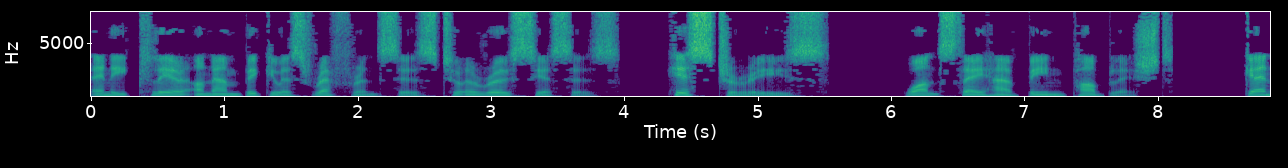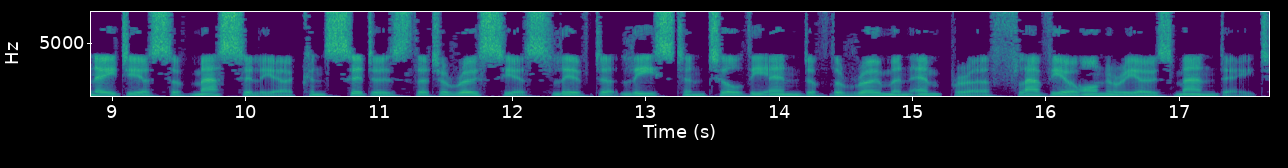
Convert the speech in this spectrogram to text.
any clear unambiguous references to Orosius's histories once they have been published. Gennadius of Massilia considers that Orosius lived at least until the end of the Roman Emperor Flavio Honorio's mandate,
